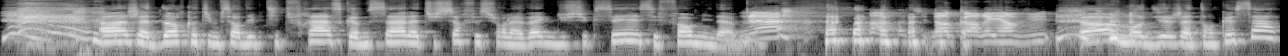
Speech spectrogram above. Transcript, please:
ah, j'adore quand tu me sors des petites phrases comme ça. Là, tu surfes sur la vague du succès. C'est formidable. tu n'as encore rien vu. oh mon Dieu, j'attends que ça.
